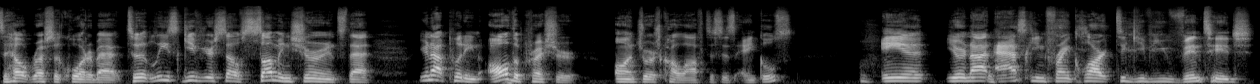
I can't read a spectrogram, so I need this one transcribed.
to help rush the quarterback to at least give yourself some insurance that you're not putting all the pressure on george karlaftis's ankles. And you're not asking frank clark to give you vintage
